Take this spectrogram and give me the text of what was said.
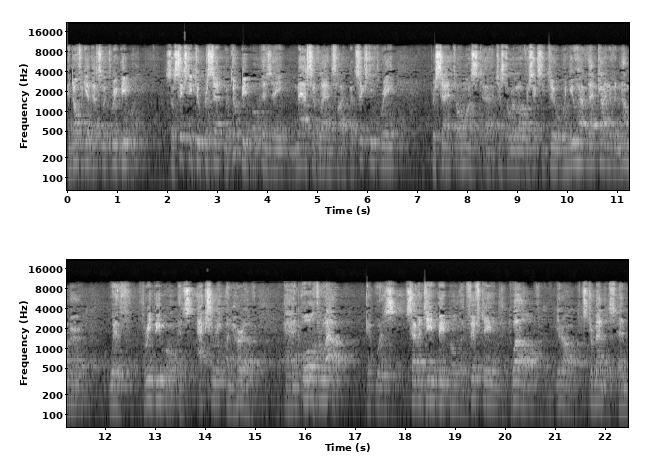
And don't forget, that's with three people. So 62% with two people is a massive landslide, but 63%, almost uh, just a little over 62, when you have that kind of a number with three people, it's actually unheard of. And all throughout, it was 17 people, then 15, then 12, and, you know, it's tremendous. And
